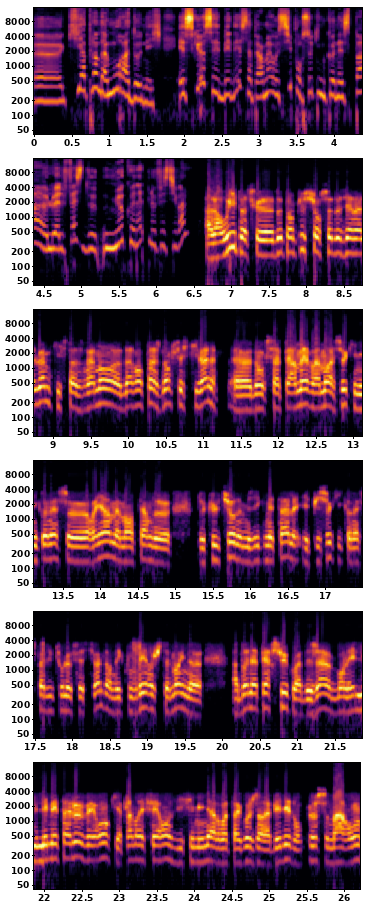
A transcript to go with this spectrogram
euh, qui a plein d'amour à donner. Est-ce que ces BD, ça permet aussi pour ceux qui ne connaissent pas euh, le Hellfest de mieux connaître le festival? Alors oui, parce que d'autant plus sur ce deuxième album qui se passe vraiment euh, davantage dans le festival. Euh, donc ça permet vraiment à ceux qui n'y connaissent euh, rien, même en termes de, de culture, de musique métal, et puis ceux qui connaissent pas du tout le festival, d'en découvrir justement une, un bon aperçu. quoi. Déjà, bon, les, les métalleux verront qu'il y a plein de références disséminées à droite à gauche dans la BD, donc eux se marront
